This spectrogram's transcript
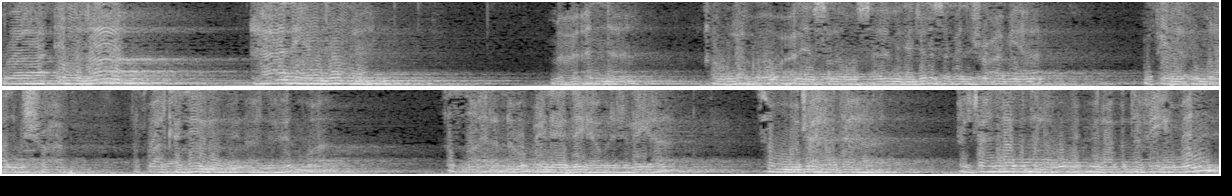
وإلغاء هذه الجملة مع أن قوله عليه الصلاة والسلام إذا جلس بين شعبها وقيل المراد بالشعب أقوال كثيرة بين أهل العلم والظاهر أنه بين يديها ورجليها ثم جهدها الجهد لا بد له لا بد فيه من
